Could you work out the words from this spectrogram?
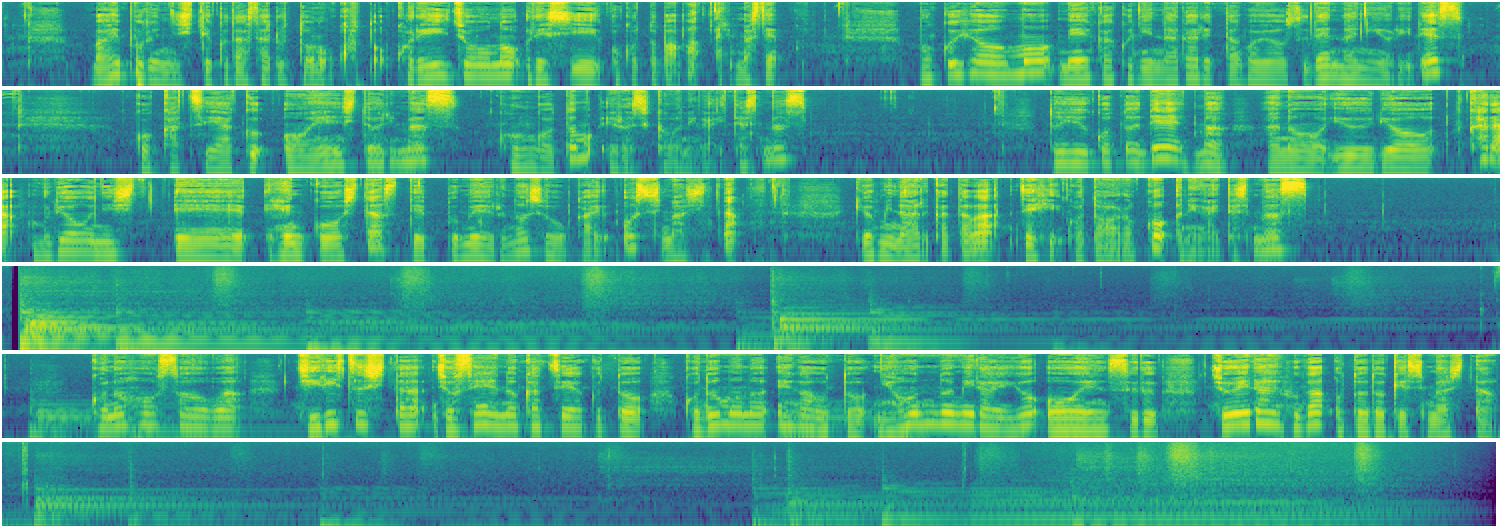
バイブルにしてくださるとのことこれ以上の嬉しいお言葉はありません。目標も明確になられたご様子で何よりです。ご活躍応援しております。今後ともよろしくお願いいたします。ということで、まあ、あの有料から無料にしえー、変更したステップメールの紹介をしました。興味のある方は是非ご登録をお願いいたします。この放送は自立した女性の活躍と子どもの笑顔と日本の未来を応援するジョイライフがお届けしました。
